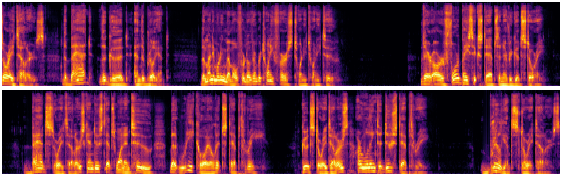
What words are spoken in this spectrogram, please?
storytellers the bad, the good, and the brilliant. The Monday Morning Memo for November 21st, 2022. There are four basic steps in every good story. Bad storytellers can do steps one and two, but recoil at step three. Good storytellers are willing to do step three. Brilliant storytellers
